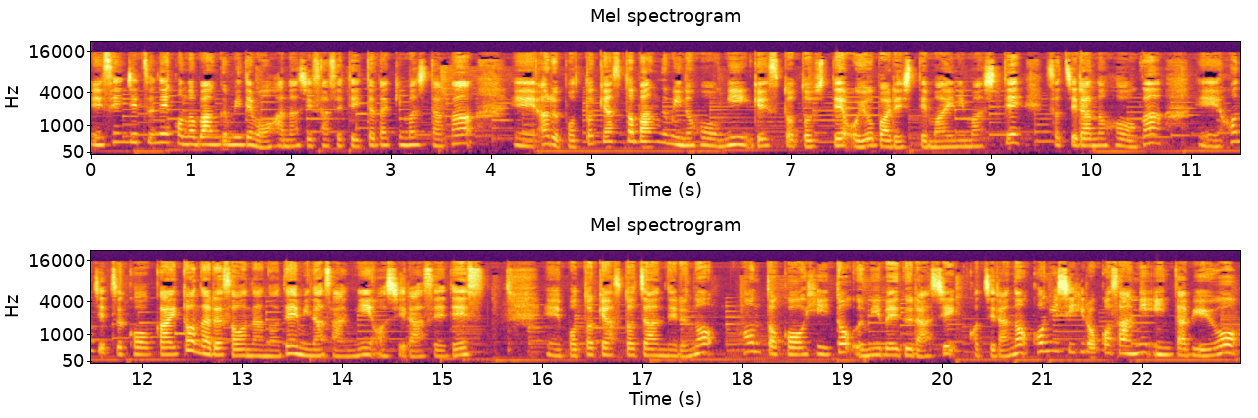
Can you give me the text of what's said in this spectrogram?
えー、先日ねこの番組でもお話しさせていただきましたが、えー、あるポッドキャスト番組の方にゲストとしてお呼ばれしてまいりましてそちらの方が、えー、本日公開となるそうなので皆さんにお知らせです。えー、ポッドキャストチャンネルの本とコーヒーと海辺暮らしこちらの小西弘子さんにインタビューを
